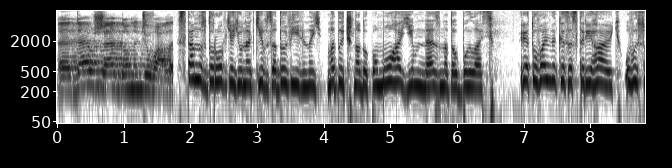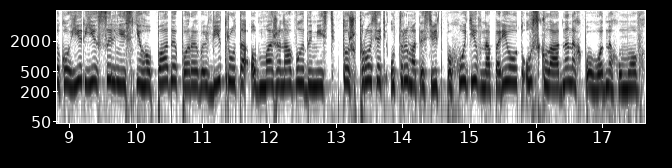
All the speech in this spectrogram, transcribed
е, де вже доночували. Стан здоров'я юнаків задовільний. Медична допомога їм не знадобилась. Рятувальники застерігають, у високогір'ї сильні снігопади, пориви вітру та обмежена видимість, тож просять утриматись від походів на період ускладнених погодних умов.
